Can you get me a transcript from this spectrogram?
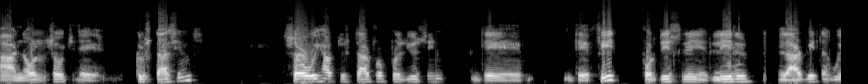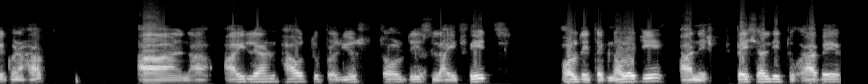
and also uh, crustaceans. So we have to start for producing the the feed for this little larvae that we're going to have. And uh, I learned how to produce all these live feeds, all the technology, and especially to have a,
